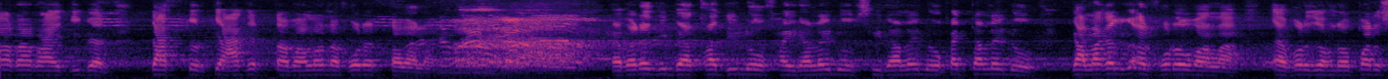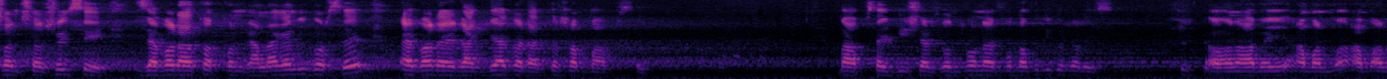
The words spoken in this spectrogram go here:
তারা রায় দিবেন ডাক্তারকে আগেরটা বালা না পরেরটা বালা এবারে দি ব্যথা দিল ফাইনালাইলো সিরালাইলো কাটালাইলো গালাগালি আর পরেও বালা। এরপরে যখন অপারেশন শেষ হয়েছে যেবারে এতক্ষণ গালাগালি করছে এবারে ডাক দিয়া ডাক্তার সব মাপছে মাপসাই বিশাল যন্ত্রণায় পোতাপুতি করে ফেলেছে তখন আমি, আমার আমার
